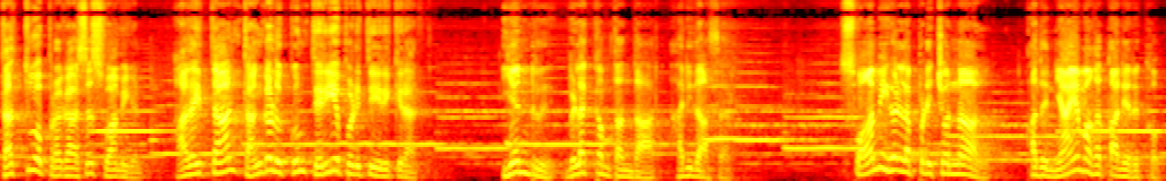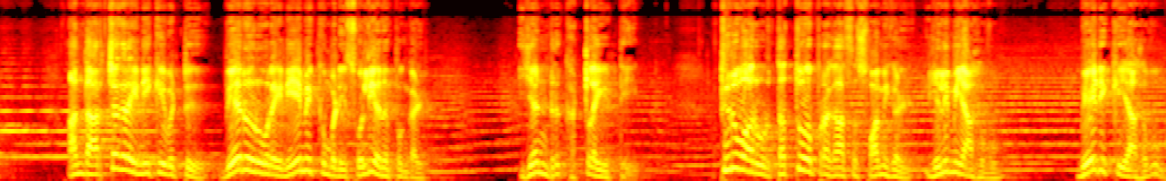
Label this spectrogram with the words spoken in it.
தத்துவ பிரகாச சுவாமிகள். அதைத்தான் தங்களுக்கும் தெரியப்படுத்தி இருக்கிறார். என்று விளக்கம் தந்தார் ஹரிதாசர். சுவாமிகள் அப்படி சொன்னால் அது நியாயமாகத்தான் இருக்கும். அந்த அர்ச்சகரை நீக்கிவிட்டு வேறொருவரை நியமிக்கும்படி சொல்லி அனுப்புங்கள் என்று கட்டளையிட்டேன். திருவாரூர் தத்துவ பிரகாச சுவாமிகள் எளிமையாகவும் வேடிக்கையாகவும்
